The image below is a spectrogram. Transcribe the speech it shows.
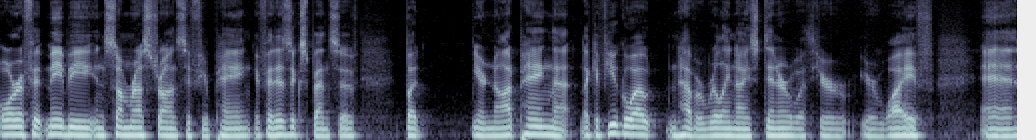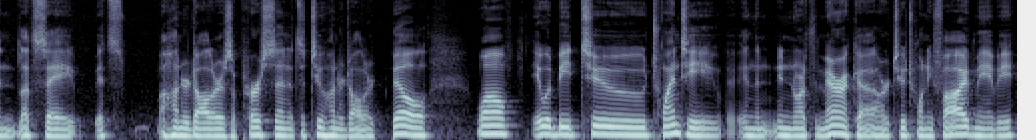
or if it may be in some restaurants if you're paying if it is expensive, but you're not paying that. Like if you go out and have a really nice dinner with your your wife, and let's say it's hundred dollars a person, it's a two hundred dollar bill. Well, it would be two twenty in the in North America or two twenty five maybe,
